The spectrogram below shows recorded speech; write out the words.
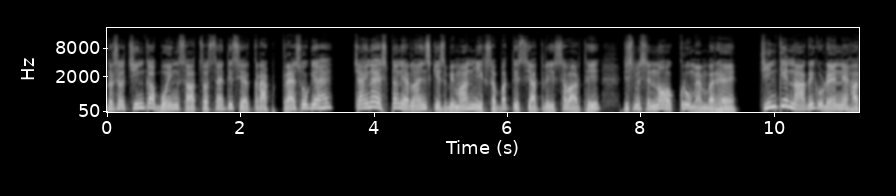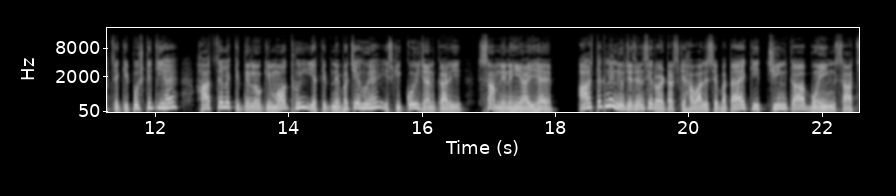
दरअसल चीन का बोइंग सात सौ सैंतीस एयरक्राफ्ट क्रैश हो गया है। चाइना ईस्टर्न एयरलाइंस के इस विमान में एक सौ बत्तीस यात्री सवार थे, जिसमें से नौ क्रू मेंबर हैं। चीन के नागरिक उड्डयन ने हादसे की पुष्टि की है। हादसे में कितने लोगों की मौत हुई या कितने बचे हुए हैं, इसकी कोई जानकारी सामने नहीं आई है। आज तक ने न्यूज़ एजेंसी रॉयटर्स के हवाले से बताया कि चीन का बोइंग सात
